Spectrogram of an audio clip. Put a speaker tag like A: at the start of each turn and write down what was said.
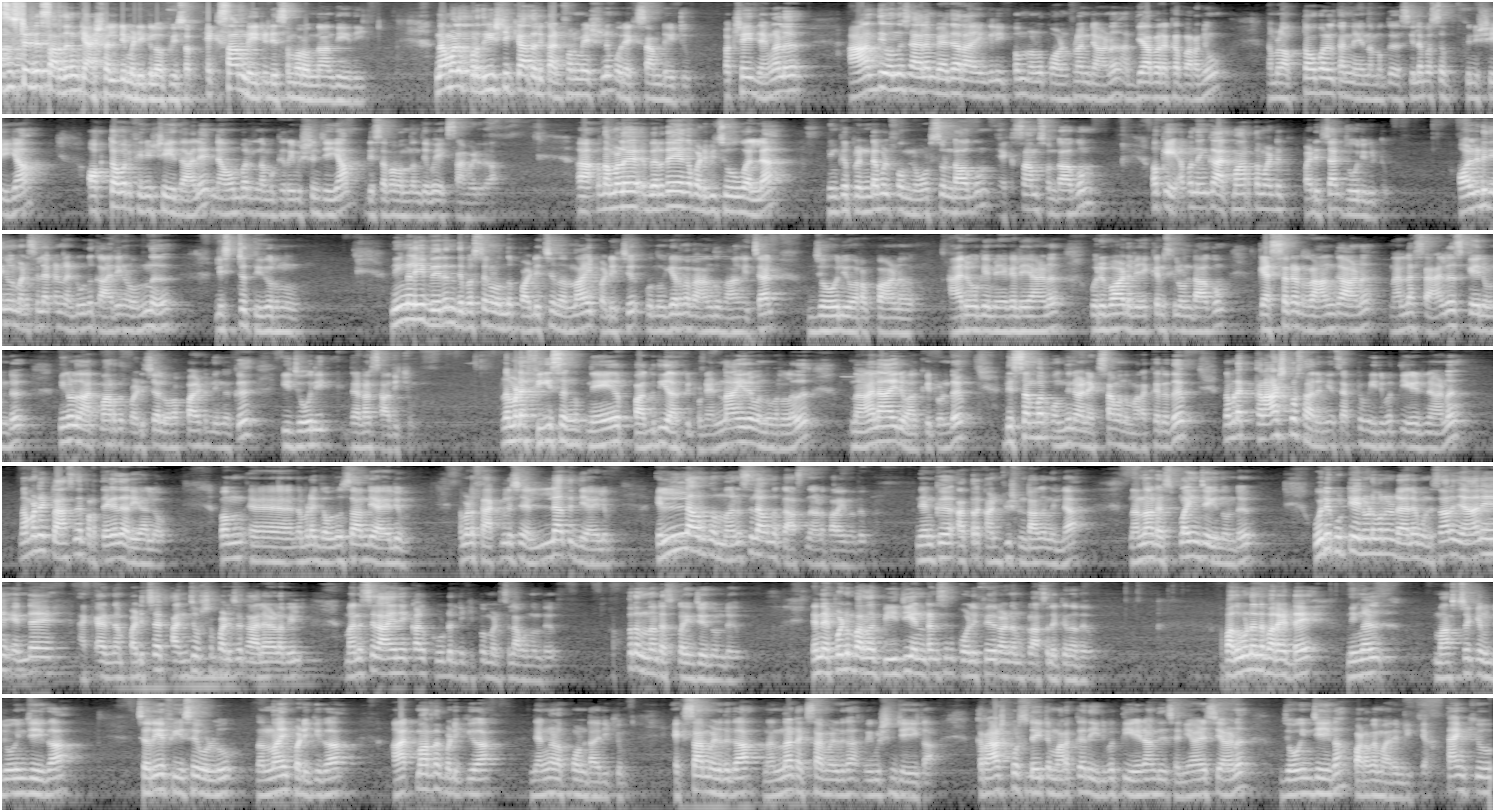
A: Assistant surgeon casualty medical officer exam date December ഒന്നാം തീയതി. നമ്മൾ പ്രതീക്ഷിക്കാത്ത ഒരു കൺഫർമേഷനും ഒരു എക്സാം ഡേറ്റും. പക്ഷേ ഞങ്ങൾ ആദ്യം ഒന്ന് ശകലം ബേജാറായെങ്കിൽ ഇപ്പം നമ്മൾ കോൺഫിഡന്റ് ആണ്. അധ്യാപകരൊക്കെ പറഞ്ഞു. നമ്മൾ ഒക്ടോബറിൽ തന്നെ നമുക്ക് സിലബസ് ഫിനിഷ് ചെയ്യാം. ഒക്ടോബർ ഫിനിഷ് ചെയ്താൽ നവംബറിൽ നമുക്ക് റിവിഷൻ ചെയ്യാം. ഡിസംബർ ഒന്നാം തീയതി എക്സാം എഴുതുക. നമ്മൾ വെറുതെ അങ്ങ് പഠിപ്പിച്ചു പോവുമല്ല നിങ്ങൾക്ക് പ്രിന്റബിൾ ഫോം നോട്ട്സ് ഉണ്ടാകും എക്സാംസ് ഉണ്ടാകും. ഓക്കെ അപ്പോൾ നിങ്ങൾക്ക് ആത്മാർത്ഥമായിട്ട് പഠിച്ചാൽ ജോലി കിട്ടും. ഓൾറെഡി നിങ്ങൾ മനസ്സിലാക്കേണ്ട രണ്ട് മൂന്ന് കാര്യങ്ങൾ ഒന്ന് ലിസ്റ്റ് തീർന്നു. നിങ്ങൾ ഈ വരും ദിവസങ്ങൾ ഒന്ന് പഠിച്ച് നന്നായി പഠിച്ച് ഒന്ന് ഉയർന്ന റാങ്ക് വാങ്ങിച്ചാൽ ജോലി ഉറപ്പാണ്. ആരോഗ്യ മേഖലയാണ് ഒരുപാട് വേക്കൻസികൾ ഉണ്ടാകും. ഗസറ്റഡ് റാങ്ക് ആണ് നല്ല സാലറി സ്കെയിലുണ്ട് നിങ്ങൾ ആത്മാർത്ഥം പഠിച്ചാൽ ഉറപ്പായിട്ട് നിങ്ങൾക്ക് ഈ ജോലി നേടാൻ സാധിക്കും. നമ്മുടെ ഫീസ് നേർ പകുതി ആക്കിയിട്ടുണ്ട് എണ്ണായിരം എന്ന് പറയുന്നത് നാലായിരം ആക്കിയിട്ടുണ്ട്. ഡിസംബർ ഒന്നിനാണ് എക്സാം എന്ന് മറക്കരുത്. നമ്മുടെ ക്രാഷ് കോഴ്സ് ആരംഭിക്കുന്നത് സെപ്റ്റംബർ ഇരുപത്തി ഏഴിനാണ് നമ്മുടെ ക്ലാസ്സിന്റെ പ്രത്യേകത അറിയാലോ? അപ്പം നമ്മുടെ ഗൗതം സാറിന്റെ ആയാലും നമ്മുടെ ഫാക്കൽറ്റീസ് എല്ലാത്തിന്റെ ആയാലും എല്ലാവർക്കും മനസ്സിലാവുന്ന ക്ലാസ് എന്നാണ് പറയുന്നത്. ഞങ്ങൾക്ക് അത്ര കൺഫ്യൂഷൻ ഉണ്ടാകുന്നില്ല. നന്നായിട്ട് എക്സ്പ്ലെയിൻ ചെയ്യുന്നുണ്ട്. ഒരു കുട്ടി എന്നോട് പറഞ്ഞ ഡയലോഗ് ഉണ്ട്. സാർ ഞാൻ എന്റെ പഠിച്ച അഞ്ച് വർഷം പഠിച്ച കാലയളവിൽ മനസ്സിലായതിനേക്കാൾ കൂടുതൽ എനിക്കിപ്പോൾ മനസ്സിലാവുന്നുണ്ട്. അത്ര നന്നായിട്ട് എക്സ്പ്ലെയിൻ ചെയ്യുന്നുണ്ട്. ഞാൻ എപ്പോഴും പറഞ്ഞത് പി ജി എൻട്രൻസിന് ക്വാളിഫയറാണ് നമ്മൾ ക്ലാസ് എടുക്കുന്നത്. അപ്പോൾ അതുകൊണ്ട് തന്നെ പറയട്ടെ നിങ്ങൾ മാസ്റ്റർക്ക് ജോയിൻ ചെയ്യുക. ചെറിയ ഫീസേ ഉള്ളൂ. നന്നായി പഠിക്കുക. ആത്മാർത്ഥ പഠിക്കുക. ഞങ്ങളൊപ്പം ഉണ്ടായിരിക്കും. എക്സാം എഴുതുക. നന്നായിട്ട് എക്സാം എഴുതുക. റിവിഷൻ ചെയ്യുക. ക്രാഷ് കോഴ്സ് ഡേറ്റ് മറക്കരുത്. ഇരുപത്തി ഏഴാം തീയതി ശനിയാഴ്ചയാണ്. ജോയിൻ ചെയ്യുക. പഠനം ആരംഭിക്കുക. താങ്ക്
